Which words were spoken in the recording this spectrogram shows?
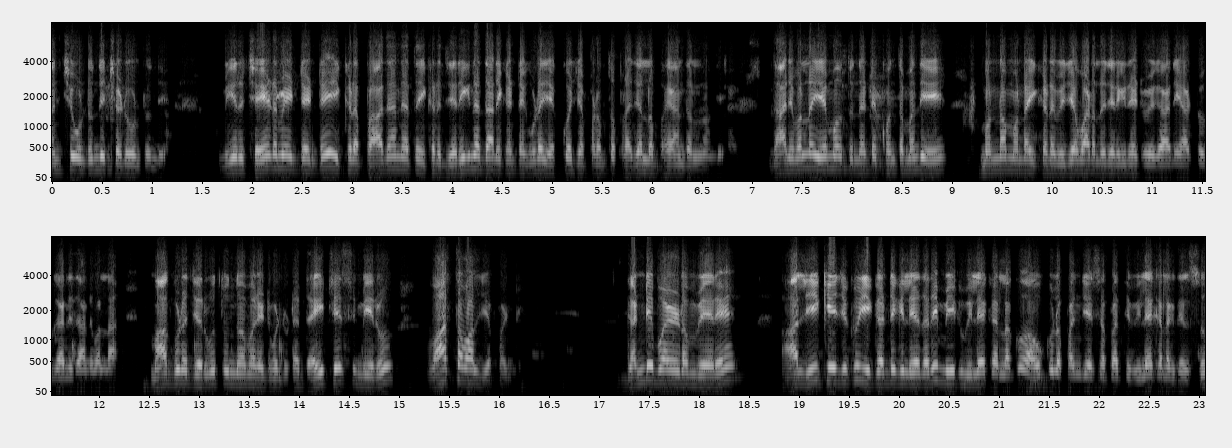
మంచి ఉంటుంది చెడు ఉంటుంది. మీరు చేయడం ఏంటంటే ఇక్కడ ప్రాధాన్యత ఇక్కడ జరిగిన దానికంటే కూడా ఎక్కువ చెప్పడంతో ప్రజల్లో భయాందోళన ఉంది. దానివల్ల ఏమవుతుందంటే కొంతమంది మొన్న మొన్న ఇక్కడ విజయవాడలో జరిగినటివి కానీ అటు కానీ దానివల్ల మాకు కూడా జరుగుతుందో అనేటువంటి దయచేసి మీరు వాస్తవాలు చెప్పండి. గండి పోయడం వేరే ఆ లీకేజీకు ఈ గడ్డికి లేదని మీకు విలేకరులకు అవుకుల పనిచేసే ప్రతి విలేకరులకు తెలుసు.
